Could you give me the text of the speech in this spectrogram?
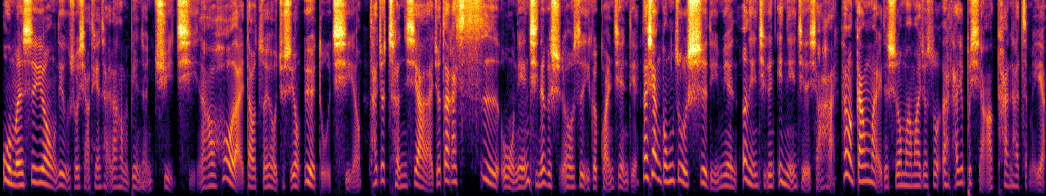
我们是用，例如说小天才让他们变成剧器，然后后来到最后就是用阅读器哦，他就沉下来，就大概四五年级那个时候是一个关键点。那像工作室里面二年级跟一年级的小孩，他们刚买的时候，妈妈就说，啊，他就不想要看他怎么样。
